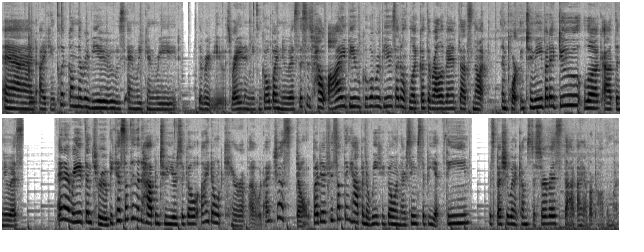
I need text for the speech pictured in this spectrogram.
and I can click on the reviews and we can read the reviews, right? And you can go by newest. This is how I view Google reviews. I don't look at the relevant, that's not important to me, but I do look at the newest and I read them through because something that happened two years ago, I don't care about. I just don't. But if something happened a week ago and there seems to be a theme, especially when it comes to service, that I have a problem with.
